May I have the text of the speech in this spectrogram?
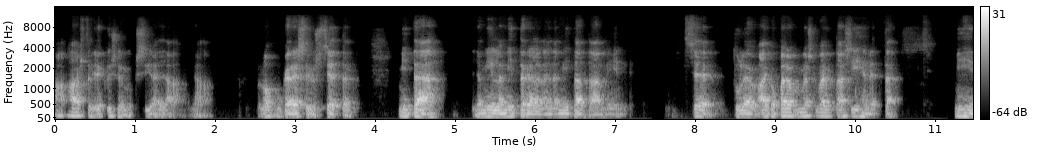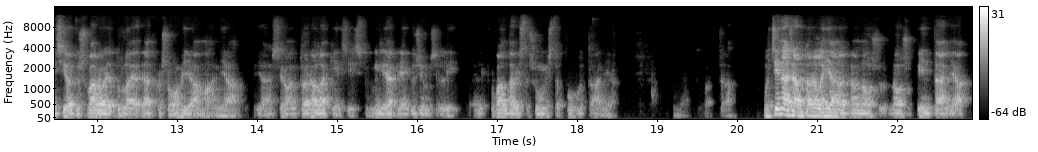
haastavia kysymyksiä ja, ja loppukädessä just se, että mitä ja millä mittareilla näitä mitataan, niin se tulee aika paljon myöskin vaikuttaa siihen, että mihin sijoitusvaroja tulee jatkossa ohjaamaan. Ja, ja se on todellakin siis miljardien kysymys, eli, eli valtavista summista puhutaan. Ja, ja tuota, mutta sinänsä on todella hienoa, että ne on noussut, noussut pintaan ja,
